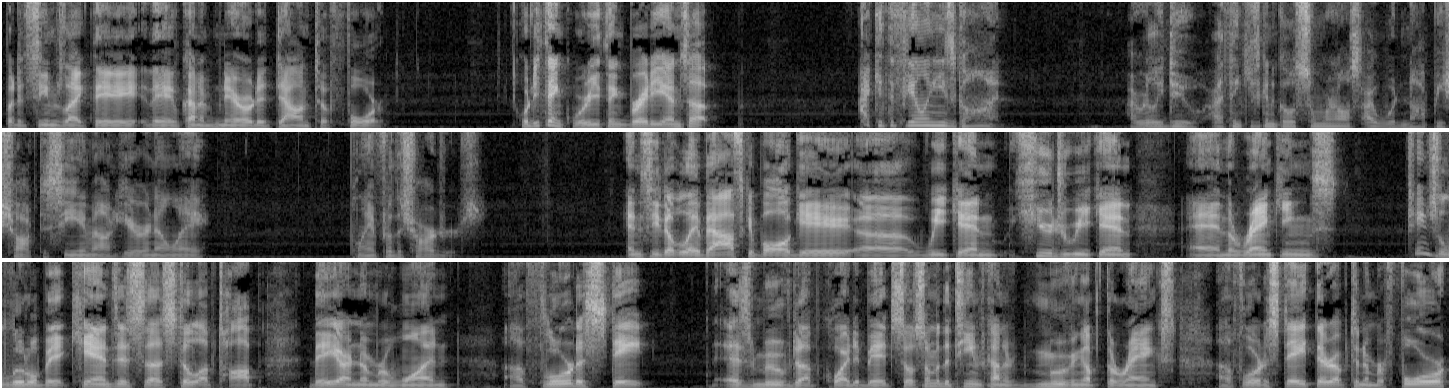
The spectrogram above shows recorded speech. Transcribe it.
But it seems like they, they have kind of narrowed it down to four. What do you think? Where do you think Brady ends up? I get the feeling he's gone. I really do. I think he's going to go somewhere else. I would not be shocked to see him out here in LA playing for the Chargers. NCAA basketball game uh, weekend, huge weekend, and the rankings changed a little bit. Kansas uh, still up top; they are number one. Uh, Florida State has moved up quite a bit. So some of the teams kind of moving up the ranks. Uh, Florida State, they're up to number four.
